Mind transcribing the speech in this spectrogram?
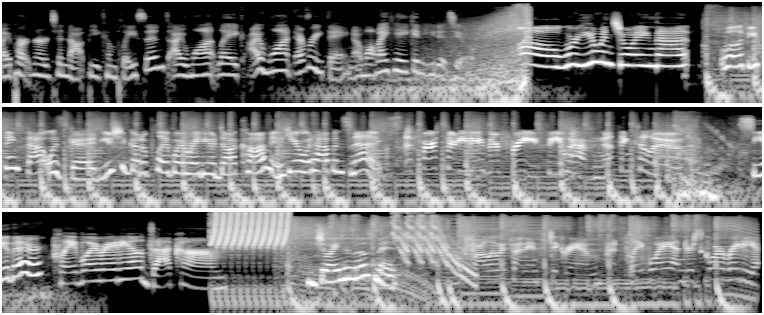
my partner to not be complacent. I want like I want everything. I want my cake and eat it too. Oh, were you enjoying that? Well, if you think that was good, you should go to PlayBoyRadio.com and hear what happens next. The first 30 days are free, so you have nothing to lose. See you there. PlayBoyRadio.com. Join the movement. Follow us on Instagram at Playboy underscore radio.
